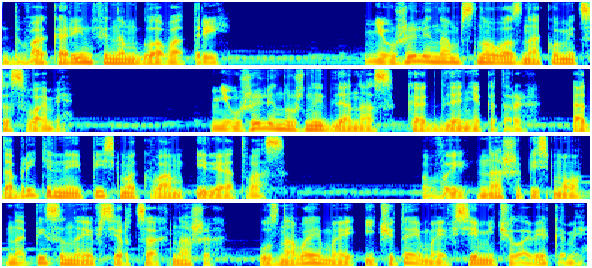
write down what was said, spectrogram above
2 Коринфянам, глава 3. Неужели нам снова знакомиться с вами? Неужели нужны для нас, как для некоторых, одобрительные письма к вам или от вас? Вы – наше письмо, написанное в сердцах наших, узнаваемое и читаемое всеми человеками,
